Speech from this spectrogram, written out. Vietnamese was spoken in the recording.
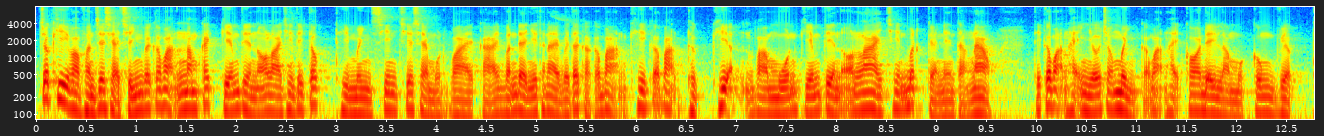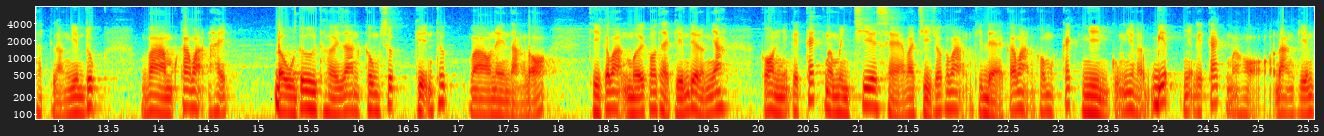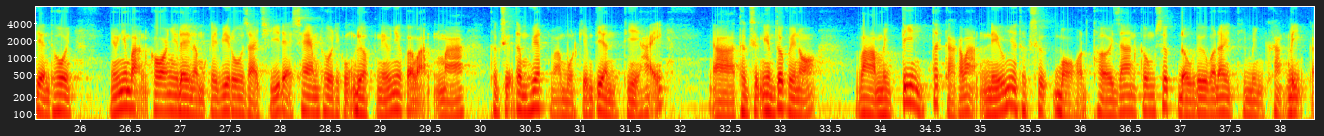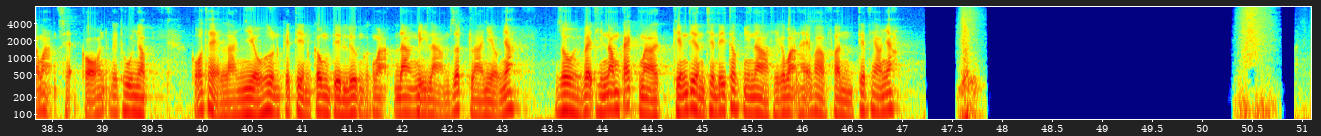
Trước khi vào phần chia sẻ chính với các bạn 5 cách kiếm tiền online trên TikTok thì mình xin chia sẻ một vài cái vấn đề như thế này với tất cả các bạn. Khi các bạn thực hiện và muốn kiếm tiền online trên bất kể nền tảng nào, thì các bạn hãy nhớ cho mình, các bạn hãy coi đây là một công việc thật là nghiêm túc. Và các bạn hãy đầu tư thời gian, công sức, kiến thức vào nền tảng đó thì các bạn mới có thể kiếm tiền được nhá. Còn những cái cách mà mình chia sẻ và chỉ cho các bạn thì để các bạn có một cách nhìn cũng như là biết những cái cách mà họ đang kiếm tiền thôi nếu như bạn coi như đây là một cái video giải trí để xem thôi thì cũng được. Nếu như các bạn mà thực sự tâm huyết và muốn kiếm tiền thì hãy à, thực sự nghiêm túc với nó. Và mình tin tất cả các bạn nếu như thực sự bỏ thời gian công sức đầu tư vào đây thì mình khẳng định các bạn sẽ có những cái thu nhập có thể là nhiều hơn cái tiền công tiền lương của các bạn đang đi làm rất là nhiều nhá. Rồi vậy thì năm cách mà kiếm tiền trên TikTok như nào thì các bạn hãy vào phần tiếp theo nhé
